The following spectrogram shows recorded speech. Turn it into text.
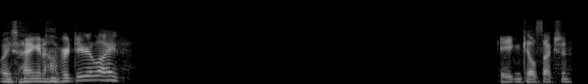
Oh, he's hanging on for dear life. Okay, you can kill suction.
